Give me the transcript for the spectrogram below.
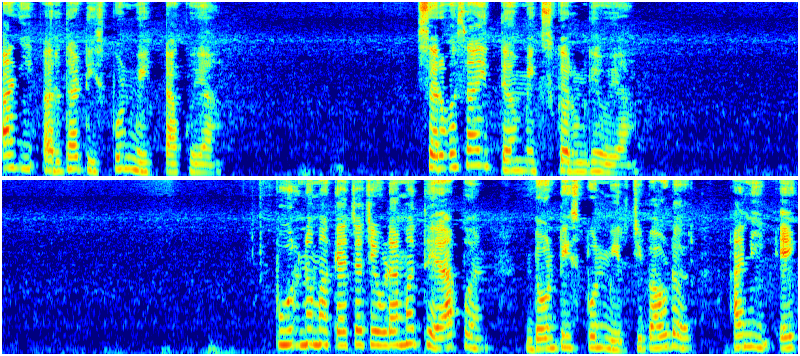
आणि अर्धा टीस्पून मीठ टाकूया. सर्व साहित्य मिक्स करून घेऊया. पूर्ण मक्याच्या चिवड्यामध्ये आपण दोन टीस्पून मिरची पावडर आणि एक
